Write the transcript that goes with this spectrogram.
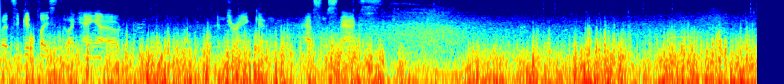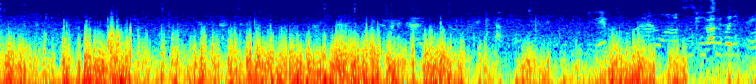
But it's a good place to like hang out and drink and have some snacks. Tipo de trem.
